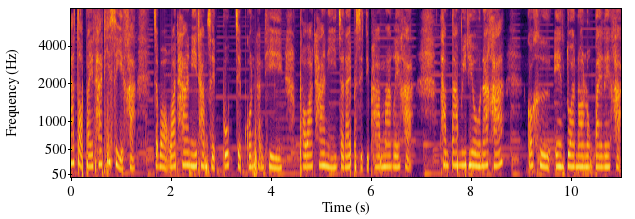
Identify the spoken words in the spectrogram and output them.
ท่าต่อไปท่าทีสี่ 4 ค่ะ จะบอกว่าท่านี้ทำเสร็จปุ๊บเจ็บก้นทันที เพราะว่าท่านี้จะได้ประสิทธิภาพมากเลยค่ะทำตามวิดีโอนะคะ ก็คือเอนตัวนอนลงไปเลยค่ะ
